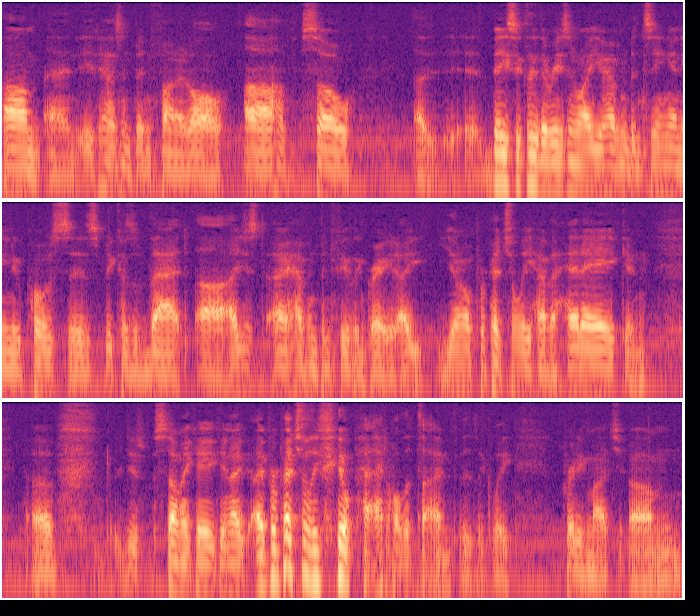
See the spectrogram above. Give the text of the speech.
um, and it hasn't been fun at all. Uh, so, uh, basically, the reason why you haven't been seeing any new posts is because of that. Uh, I just I haven't been feeling great. I you know perpetually have a headache and uh, just stomach ache, and I, I perpetually feel bad all the time physically pretty much. Um,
